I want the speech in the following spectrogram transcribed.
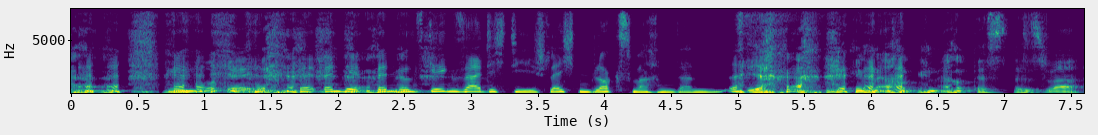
Hm, okay. Wenn wir, wenn wir uns gegenseitig die schlechten Blocks machen, dann. ja, genau, genau, das, das ist wahr.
